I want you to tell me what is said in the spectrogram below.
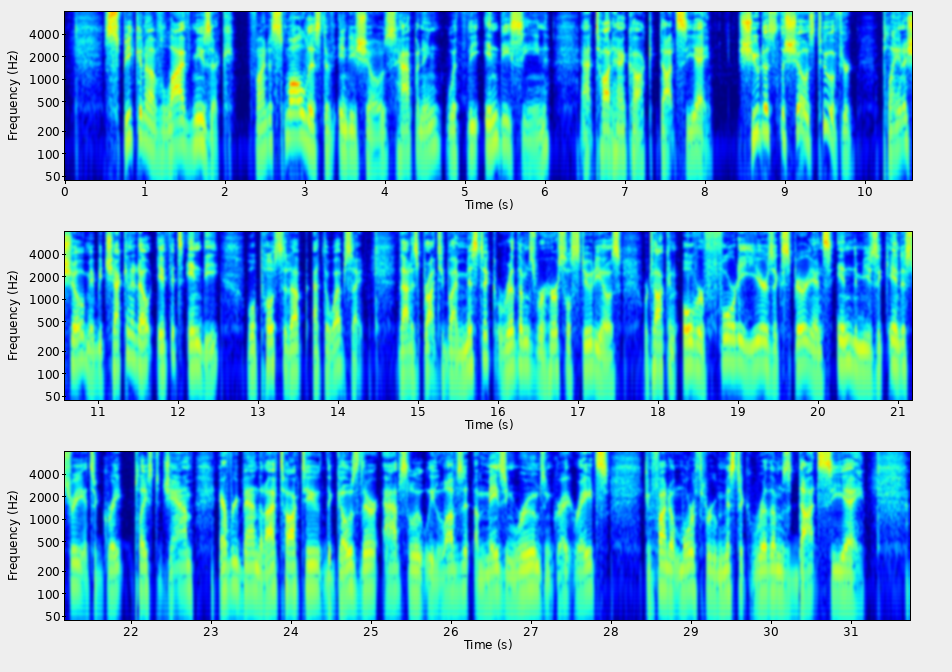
Speaking of live music, find a small list of indie shows happening with the indie scene at toddhancock.ca. Shoot us the shows too if you're playing a show, maybe checking it out. If it's indie, we'll post it up at the website. That is brought to you by Mystic Rhythms Rehearsal Studios. We're talking over 40 years experience in the music industry. It's a great place to jam. Every band that I've talked to that goes there absolutely loves it. Amazing rooms and great rates. You can find out more through mysticrhythms.ca.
